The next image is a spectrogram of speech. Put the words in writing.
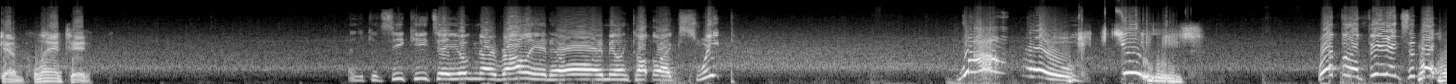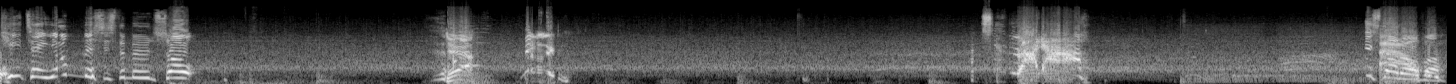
Get him planted. And you can see Kite Young now rallying. Oh, Emilian caught the leg sweep. Wow! Jeez. Went for the Phoenix and then. Kite Young misses the moonsault. Yeah. Runner! It's not Ow. over.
